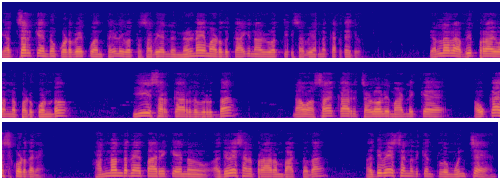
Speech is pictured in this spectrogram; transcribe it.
ಎಚ್ಚರಿಕೆಯನ್ನು ಕೊಡಬೇಕು ಅಂತ ಹೇಳಿ ಇವತ್ತು ಸಭೆಯಲ್ಲಿ ನಿರ್ಣಯ ಮಾಡೋದಕ್ಕಾಗಿ ನಾವು ಇವತ್ತು ಈ ಸಭೆಯನ್ನು ಕರೆದಿದ್ದೇವೆ. ಎಲ್ಲರ ಅಭಿಪ್ರಾಯವನ್ನು ಪಡ್ಕೊಂಡು ಈ ಸರ್ಕಾರದ ವಿರುದ್ಧ ನಾವು ಅಸಹಕಾರಿ ಚಳವಳಿ ಮಾಡಲಿಕ್ಕೆ ಅವಕಾಶ ಕೊಡದೇನೆ. ಹನ್ನೊಂದನೇ ತಾರೀಕೇನು ಅಧಿವೇಶನ ಪ್ರಾರಂಭ ಆಗ್ತದ? ಅಧಿವೇಶನದಕ್ಕಿಂತಲೂ ಮುಂಚೆ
